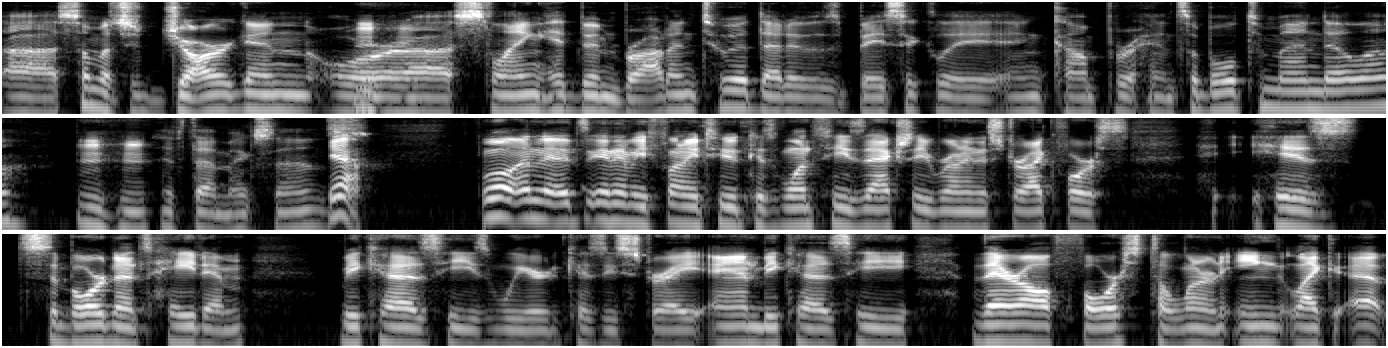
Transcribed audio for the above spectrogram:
uh, so much jargon or Mhm. uh, slang had been brought into it that it was basically incomprehensible to Mandella. mm-hmm. If that makes sense. Yeah. well and it's gonna be funny too because once he's actually running the strike force his subordinates hate him because he's weird because he's straight and because he they're all forced to learn Eng- like uh,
